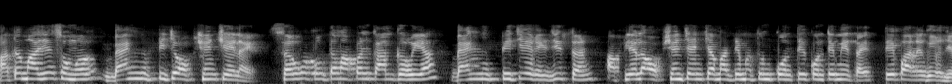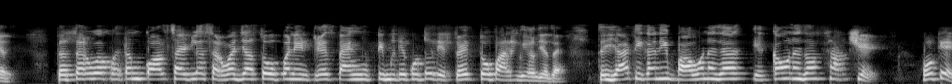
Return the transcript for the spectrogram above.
आता माझ्यासमोर बँक निफ्टीचे ऑप्शन चेन आहे. सर्वप्रथम आपण काम करूया. बँक निफ्टीचे रेजिस्टंट आपल्याला ऑप्शन चेनच्या माध्यमातून कोणते कोणते मिळत आहेत ते पाहणं गरजेचं तर सर्वप्रथम कॉल साईडला सर्वात जास्त ओपन इंटरेस्ट बँक निफ्टीमध्ये कुठं दिसतोय तो पाहणं गरजेचं आहे. तर या ठिकाणी बावन्न हजार एकावन्न हजार सातशे. ओके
